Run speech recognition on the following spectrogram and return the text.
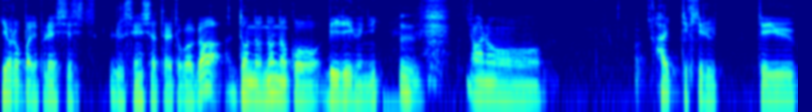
ヨーロッパでプレーしてる選手だったりとかが、どんどんどんどんこう B リーグに、うん。あの入ってきてるっていう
